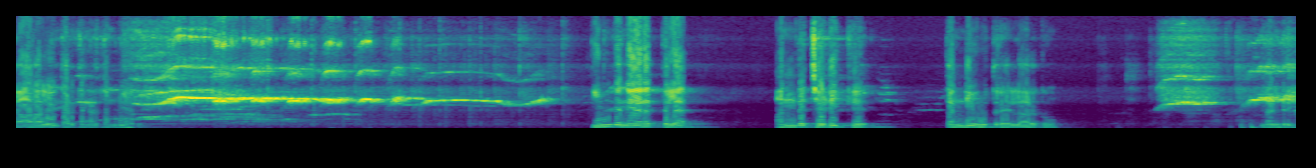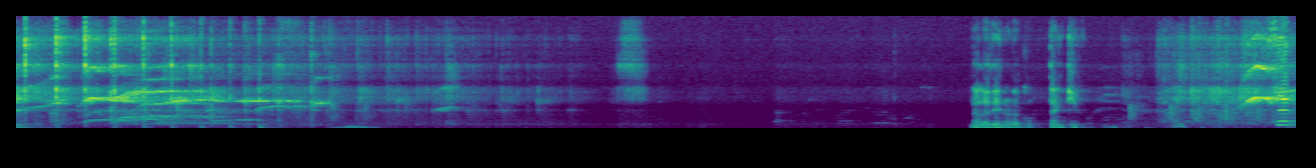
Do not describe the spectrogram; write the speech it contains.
யாராலையும் தடுத்து நிறுத்த முடியாது. இந்த நேரத்துல அந்த செடிக்கு தண்ணி ஊத்துற எல்லாருக்கும் நன்றி. நல்லதே நடக்கும். தேங்க்யூ சார்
